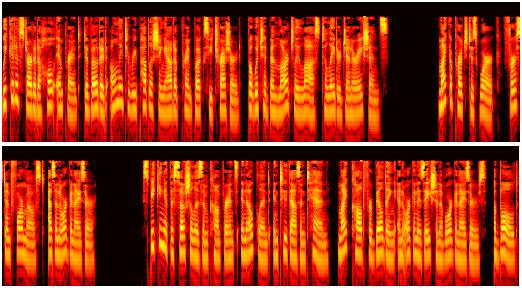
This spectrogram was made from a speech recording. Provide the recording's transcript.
we could have started a whole imprint devoted only to republishing out of print books he treasured but which had been largely lost to later generations. Mike approached his work, first and foremost, as an organizer. Speaking at the Socialism Conference in Oakland in 2010, Mike called for building an organization of organizers, a bold,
